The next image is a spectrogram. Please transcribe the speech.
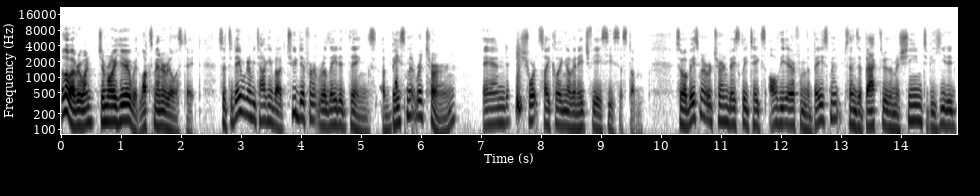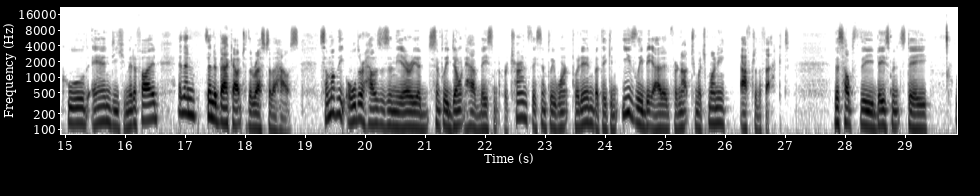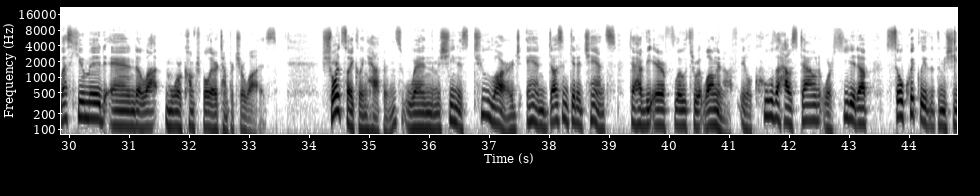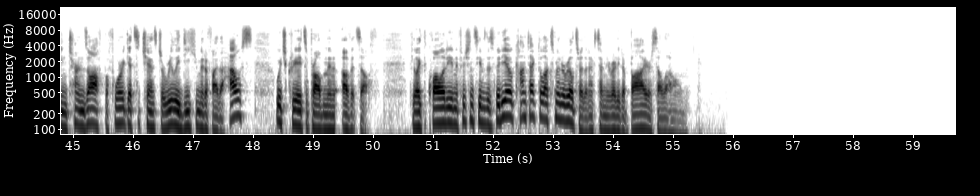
Hello everyone, Jim Roy here with LuxManor Real Estate. So today we're going to be talking about two different related things, a basement return and short cycling of an HVAC system. So a basement return basically takes all the air from the basement, sends it back through the machine to be heated, cooled, and dehumidified, and then send it back out to the rest of the house. Some of the older houses in the area simply don't have basement returns. They simply weren't put in, but they can easily be added for not too much money after the fact. This helps the basement stay less humid and a lot more comfortable air temperature wise. Short cycling happens when the machine is too large and doesn't get a chance to have the air flow through it long enough. It'll cool the house down or heat it up so quickly that the machine turns off before it gets a chance to really dehumidify the house, which creates a problem in of itself. If you like the quality and efficiency of this video, contact Deluxe LuxManor Realtor the next time you're ready to buy or sell a home.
